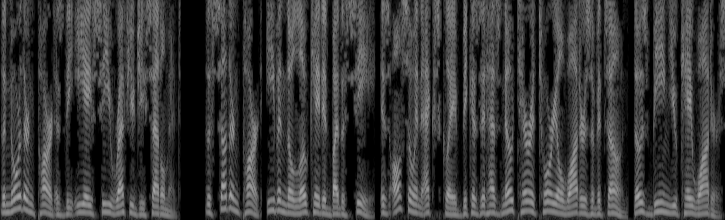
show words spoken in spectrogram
The northern part is the EAC refugee settlement. The southern part, even though located by the sea, is also an exclave because it has no territorial waters of its own, those being UK waters.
